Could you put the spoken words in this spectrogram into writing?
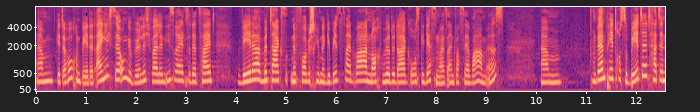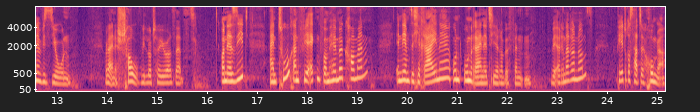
Ähm, geht er hoch und betet. Eigentlich sehr ungewöhnlich, weil in Israel zu der Zeit weder mittags eine vorgeschriebene Gebetszeit war, noch würde da groß gegessen, weil es einfach sehr warm ist. Ähm, und während Petrus so betet, hat er eine Vision oder eine Schau, wie Luther übersetzt. Und er sieht ein Tuch an vier Ecken vom Himmel kommen, in dem sich reine und unreine Tiere befinden. Wir erinnern uns, Petrus hatte Hunger.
